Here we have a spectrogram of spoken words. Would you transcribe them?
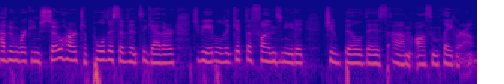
have been working so hard to pull this event together to be able to get the funds needed to build this um, awesome playground.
